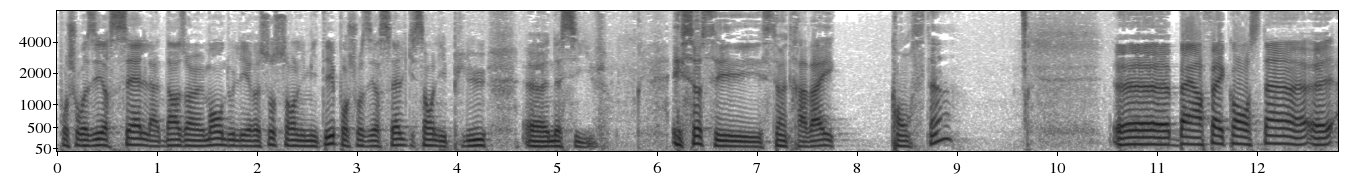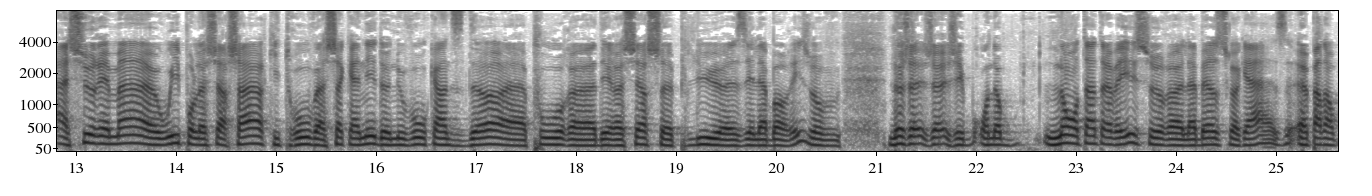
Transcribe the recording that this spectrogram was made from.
pour choisir celles, dans un monde où les ressources sont limitées, pour choisir celles qui sont les plus euh, nocives. Et ça, c'est un travail constant? Euh, ben, en fait, constant, euh, assurément, euh, oui, pour le chercheur qui trouve à chaque année de nouveaux candidats euh, pour des recherches plus élaborées. là, j'ai, on a longtemps travaillé sur la berge du Caucase, pardon,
